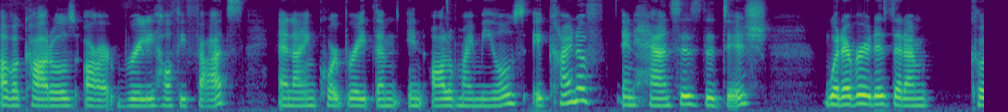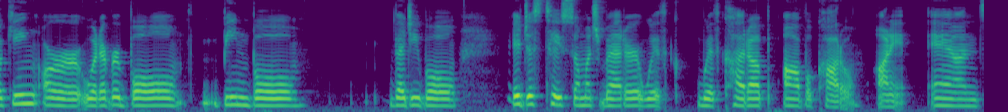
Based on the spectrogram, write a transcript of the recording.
Avocados are really healthy fats and I incorporate them in all of my meals, it kind of enhances the dish, whatever it is that I'm cooking or whatever bowl, bean bowl, veggie bowl, it just tastes so much better with with cut up avocado on it. And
